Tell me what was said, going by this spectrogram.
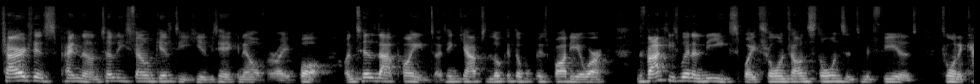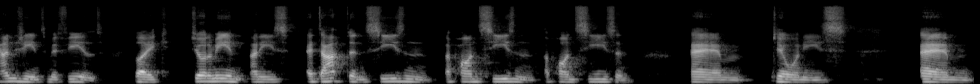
charges pending until he's found guilty, he'll be taken out of it, right? But until that point, I think you have to look at the, his body of work. The fact he's winning leagues by throwing John Stones into midfield, throwing Akanji into midfield, like, do you know what I mean? And he's adapting season upon season upon season. Um, you know, and he's um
